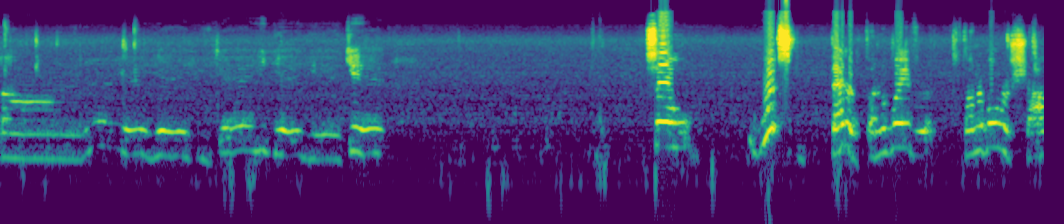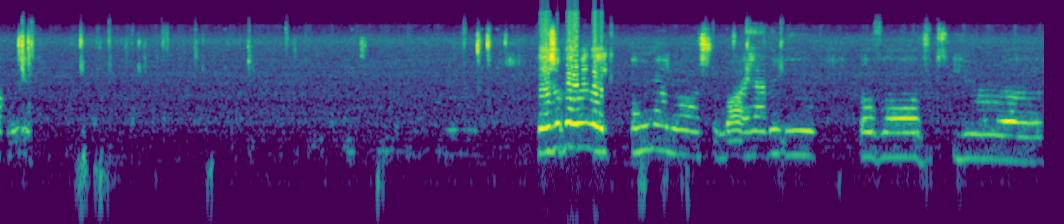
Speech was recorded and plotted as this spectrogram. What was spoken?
Um, yeah, yeah, yeah, yeah, yeah, yeah. So, what's better, Thunderwave or Thunderbolt or Shockwave? You guys are probably like, oh my gosh, why haven't you evolved your uh,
